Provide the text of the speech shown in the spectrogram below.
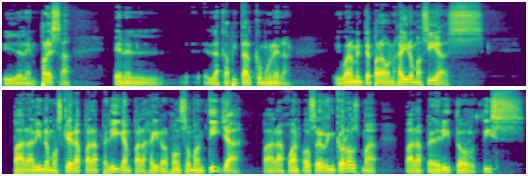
y de la empresa en, el, la capital comunera. Igualmente para don Jairo Macías, para Lino Mosquera, para Peligan, para Jairo Alfonso Mantilla, para Juan José Rinconosma, para Pedrito Ortiz,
